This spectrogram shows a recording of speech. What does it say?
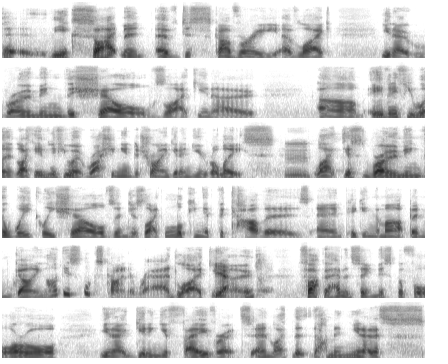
the, the excitement of discovery of like you know roaming the shelves like you know um even if you weren't like even if you weren't rushing in to try and get a new release Mm. like just roaming the weekly shelves and just like looking at the covers and picking them up and going oh this looks kind of rad like you Yeah. know fuck i haven't seen this before or you know getting your favorites and like the, i mean you know that's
